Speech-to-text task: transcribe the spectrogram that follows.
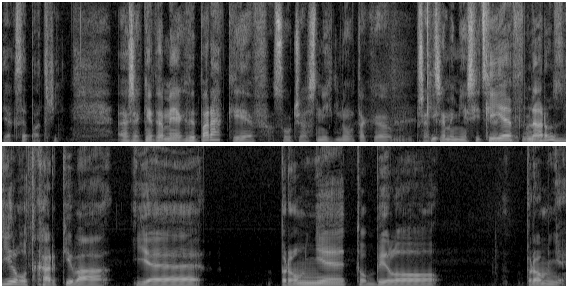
jak se patří. Řekněte mi, jak vypadá Kijev v současných dnů, tak eh, před třemi měsíci. Kijev na rozdíl od Charkiva je pro mě to bylo pro mě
